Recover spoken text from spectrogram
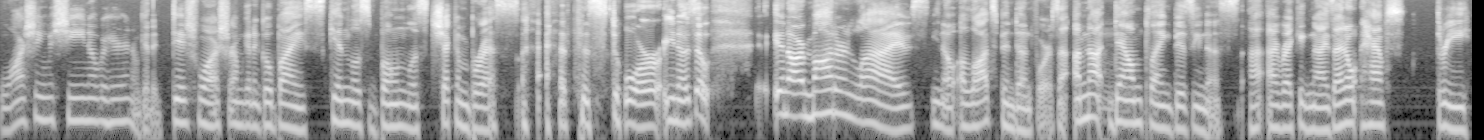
washing machine over here and I've got a dishwasher. I'm going to go buy skinless, boneless chicken breasts at the store, you know. So in our modern lives, you know, a lot's been done for us. I'm not mm. downplaying busyness. I, I recognize I don't have three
